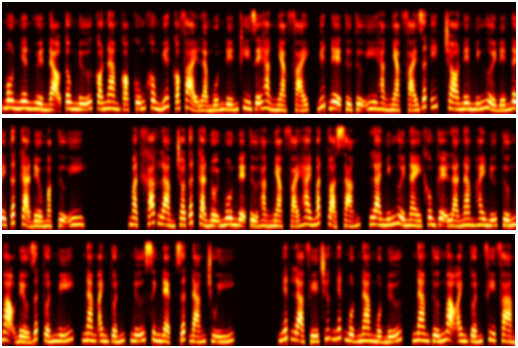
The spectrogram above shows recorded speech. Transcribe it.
Môn nhân huyền đạo tông nữ có nam có cũng không biết có phải là muốn đến khi dễ hàng nhạc phái, biết đệ tử tự y hàng nhạc phái rất ít cho nên những người đến đây tất cả đều mặc tự y. Mặt khác làm cho tất cả nội môn đệ tử hàng nhạc phái hai mắt tỏa sáng, là những người này không kệ là nam hay nữ tướng mạo đều rất tuấn mỹ, nam anh tuấn, nữ xinh đẹp rất đáng chú ý. Nhất là phía trước nhất một nam một nữ, nam tướng mạo anh tuấn phi phàm,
